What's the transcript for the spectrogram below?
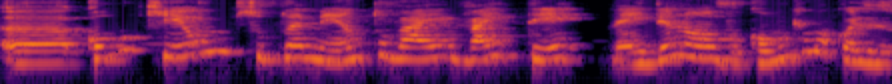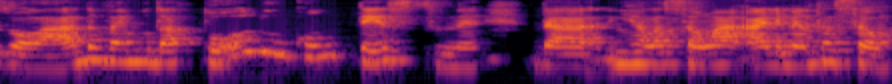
Uh, como que um suplemento vai, vai ter, né? E de novo, como que uma coisa isolada vai mudar todo um contexto, né? Da, em relação à alimentação.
